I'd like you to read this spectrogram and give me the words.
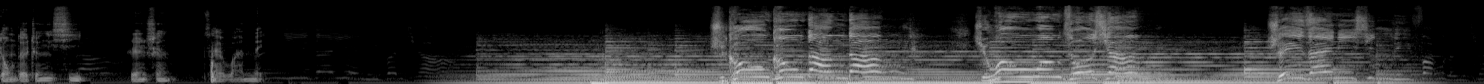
懂得珍惜，人生才完美。是空空荡荡，却嗡嗡作响。谁在你心里放冷枪？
